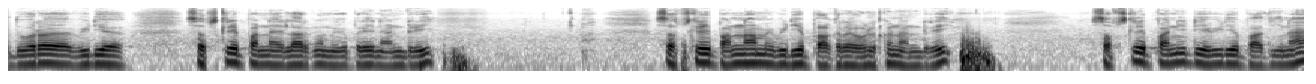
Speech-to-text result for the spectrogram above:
இதுவரை வீடியோ சப்ஸ்கிரைப் பண்ண எல்லாருக்கும் மிகப்பெரிய நன்றி. சப்ஸ்கிரைப் பண்ணாமல் வீடியோ பார்க்குறவங்களுக்கும் நன்றி. சப்ஸ்கிரைப் பண்ணிவிட்டு வீடியோ பார்த்தீங்கன்னா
